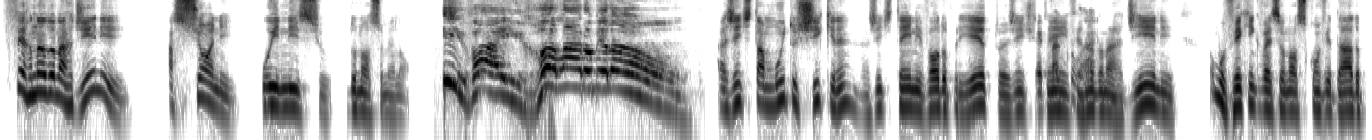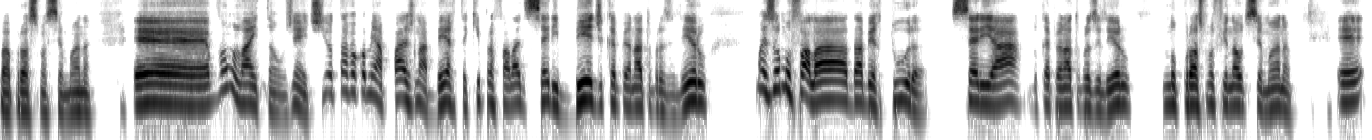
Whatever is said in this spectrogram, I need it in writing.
Fernando Nardini, acione o início do nosso melão. E vai rolar o melão! A gente está muito chique, né? A gente tem Nivaldo Prieto, a gente tem Fernando Nardini. Vamos ver quem que vai ser o nosso convidado para a próxima semana. É, vamos lá, então, gente. Eu estava com a minha página aberta aqui para falar de Série B de Campeonato Brasileiro, mas vamos falar da abertura Série A do Campeonato Brasileiro no próximo final de semana. É,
